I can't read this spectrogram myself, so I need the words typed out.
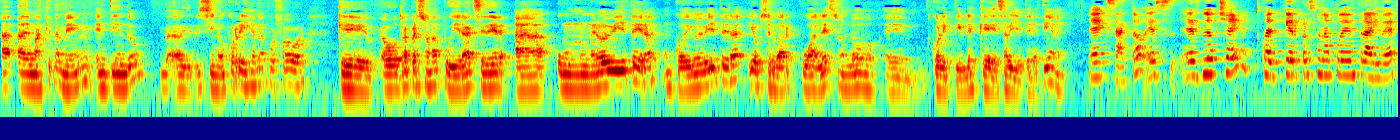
Además que también entiendo, si no corrígeme por favor, que otra persona pudiera acceder a un número de billetera, un código de billetera y observar cuáles son los eh, colectibles que esa billetera tiene. Exacto, es, es blockchain, cualquier persona puede entrar y ver.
